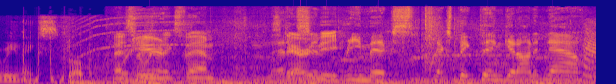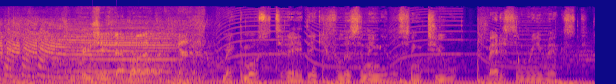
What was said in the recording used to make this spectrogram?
remix, Rob? Medicine here. Remix fam. Medicine Scary remix. Next big thing. Get on it now. Appreciate that, brother. Got it. Make the most of today. Thank you for listening. You're listening to Medicine Remixed.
